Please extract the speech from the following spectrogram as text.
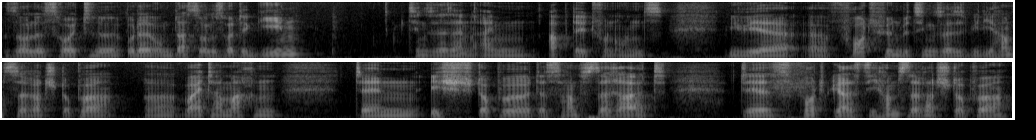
soll es heute, oder um das soll es heute gehen, beziehungsweise ein, ein Update von uns, wie wir äh, fortführen, beziehungsweise wie die Hamsterradstopper äh, weitermachen. Denn ich stoppe das Hamsterrad des Podcasts, die Hamsterradstopper.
